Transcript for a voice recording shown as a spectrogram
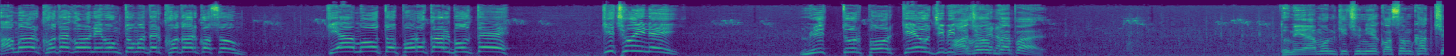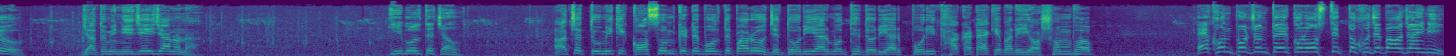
আমার খোদাগণ এবং তোমাদের খোদার কসম, কেয়ামত ও পরকাল বলতে কিছুই নেই। মৃত্যুর পর কেউ জীবিত আজব হবে না। ব্যাপার। তুমি এমন কিছু নিয়ে কসম খাচ্ছ যা তুমি নিজেই জানো না। কি বলতে চাও? আচ্ছা তুমি কি কসম কেটে বলতে পারো যে দরিয়ার মধ্যে দরিয়ার পরি থাকাটা একেবারেই অসম্ভব? এখন পর্যন্ত এর কোনো অস্তিত্ব খুঁজে পাওয়া যায়নি।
